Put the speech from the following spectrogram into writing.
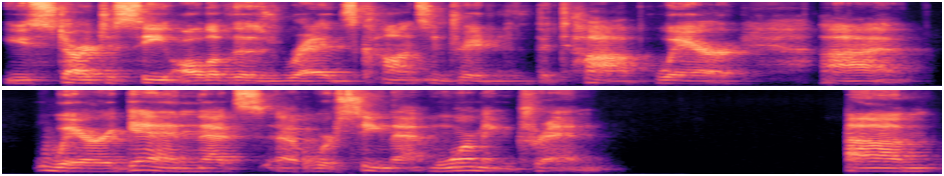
you start to see all of those reds concentrated at the top where, uh, where again, that's uh, we're seeing that warming trend. Um,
